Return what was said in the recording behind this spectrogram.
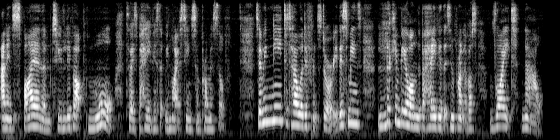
and inspire them to live up more to those behaviours that we might have seen some promise of. So we need to tell a different story. This means looking beyond the behaviour that's in front of us right now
